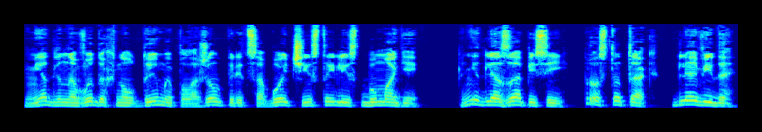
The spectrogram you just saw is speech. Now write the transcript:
медленно выдохнул дым и положил перед собой чистый лист бумаги. Не для записей, просто так, для вида.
